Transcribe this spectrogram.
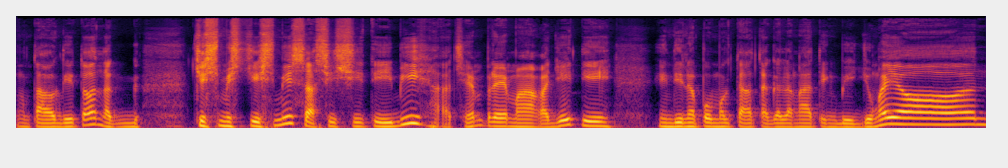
ang tawag dito, nag-chismis-chismis sa CCTV. At syempre mga ka-JT, hindi na po magtatagal ang ating video ngayon.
